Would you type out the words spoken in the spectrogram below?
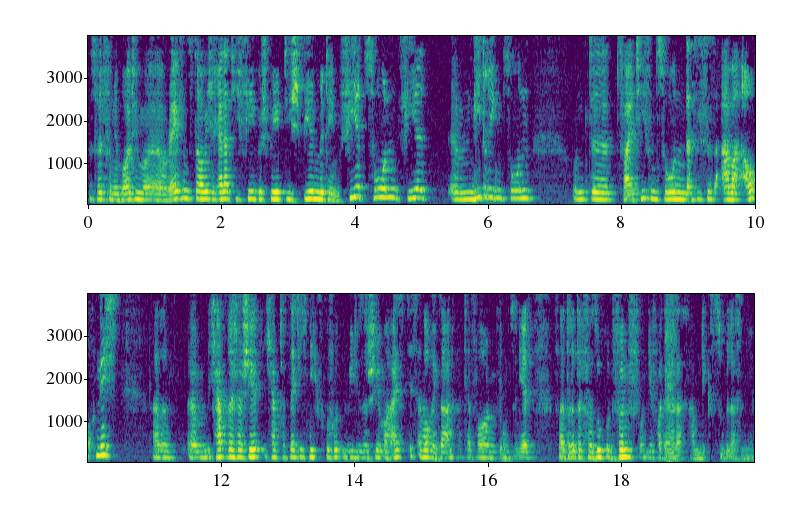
Das wird von den Baltimore Ravens, glaube ich, relativ viel gespielt. Die spielen mit den vier Zonen, vier ähm, niedrigen Zonen und äh, zwei tiefen Zonen. Das ist es aber auch nicht. Also ähm, ich habe recherchiert, ich habe tatsächlich nichts gefunden, wie dieses Schema heißt. Ist aber auch egal, hat hervorragend funktioniert. Es war dritter Versuch und fünf und die Verteidigers haben nichts zugelassen hier.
